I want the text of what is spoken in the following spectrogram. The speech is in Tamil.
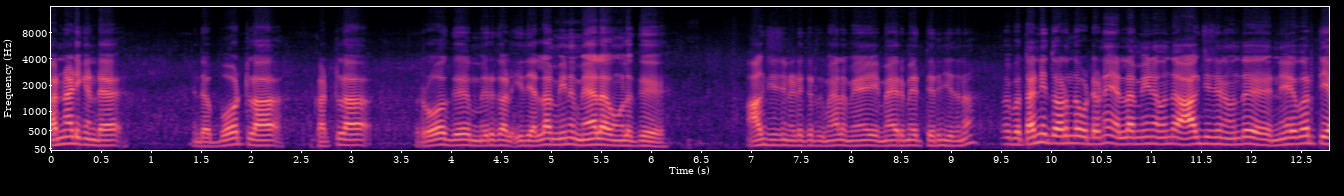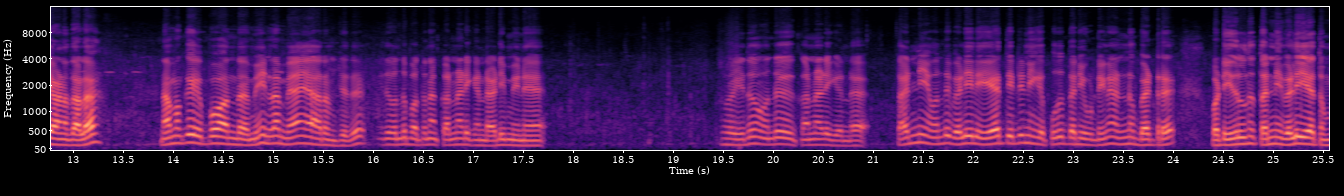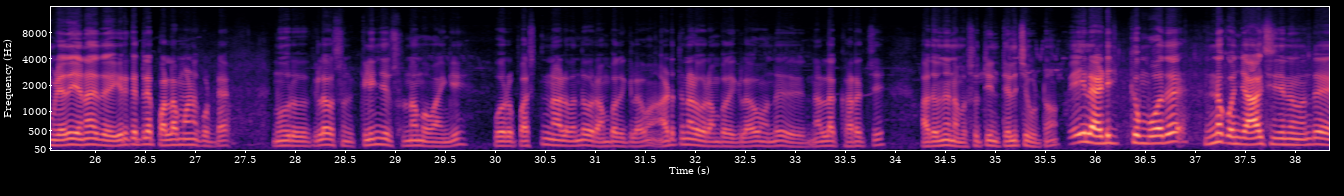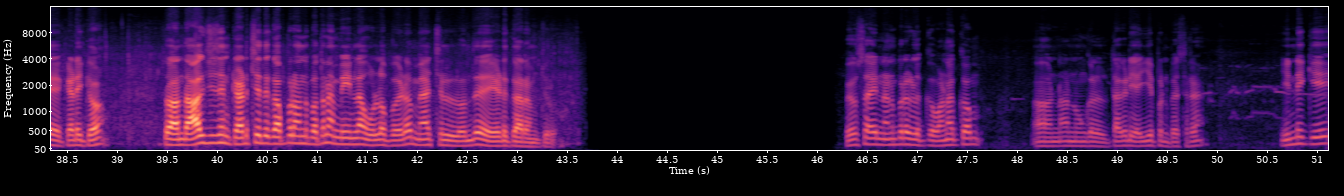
கண்ணாடி கண்டை இந்த போட்லா கட்லா ரோகு மிருகால் இது எல்லா மீனும் மேலே உங்களுக்கு ஆக்சிஜன் எடுக்கிறதுக்கு மேலே மே மேறு மாரி தெரிஞ்சுதுன்னா இப்போ தண்ணி திறந்த விட்டோடனே எல்லா மீனும் வந்து ஆக்சிஜன் வந்து நிவர்த்தி ஆனதால் நமக்கு இப்போது அந்த மீன்லாம் மேய ஆரம்பிச்சது. இது வந்து பார்த்தோன்னா கண்ணாடி கண்டை அடி மீன். ஸோ இதுவும் வந்து கண்ணாடி கண்டை. தண்ணியை வந்து வெளியில் ஏற்றிட்டு நீங்கள் புது தண்ணி விட்டிங்கன்னா இன்னும் பெட்ரு பட் இதுலேருந்து தண்ணி வெளியே ஏற்ற முடியாது. ஏன்னா இது இருக்கிறதுலே பள்ளமான குட்டை. நூறு கிலோ சு கிழிஞ்ச சுண்ணாம்பு வாங்கி ஒரு ஃபஸ்ட் நாள் வந்து ஒரு ஐம்பது கிலோவும் அடுத்த நாள் ஒரு ஐம்பது கிலோவும் வந்து நல்லா கரைச்சி அதை வந்து நம்ம சுற்றியும் தெளித்து விட்டோம். வெயில் அடிக்கும் போது இன்னும் கொஞ்சம் ஆக்சிஜன் வந்து கிடைக்கும். ஸோ அந்த ஆக்சிஜன் கிடைச்சதுக்கப்புறம் வந்து பார்த்தோன்னா மீன்லாம் உள்ளே போயிடும் மேய்ச்சல் வந்து எடுக்க ஆரம்பிச்சிடும் விவசாய நண்பர்களுக்கு வணக்கம். நான் உங்கள் தகடி ஐயப்பன் பேசுகிறேன் இன்றைக்கி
